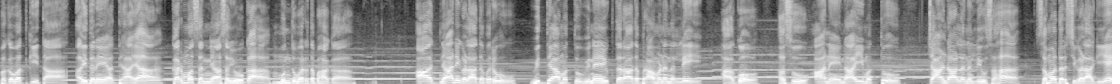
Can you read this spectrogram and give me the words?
ಭಗವದ್ಗೀತಾ ಐದನೇ ಅಧ್ಯಾಯ ಕರ್ಮ ಸನ್ಯಾಸ ಯೋಗ ಮುಂದುವರೆದ ಭಾಗ. ಆ ಜ್ಞಾನಿಗಳಾದವರು ವಿದ್ಯಾ ಮತ್ತು ವಿನಯಯುಕ್ತರಾದ ಬ್ರಾಹ್ಮಣನಲ್ಲಿ ಹಾಗೂ ಹಸು, ಆನೆ, ನಾಯಿ ಮತ್ತು ಚಾಂಡಾಳನಲ್ಲಿಯೂ ಸಹ ಸಮದರ್ಶಿಗಳಾಗಿಯೇ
